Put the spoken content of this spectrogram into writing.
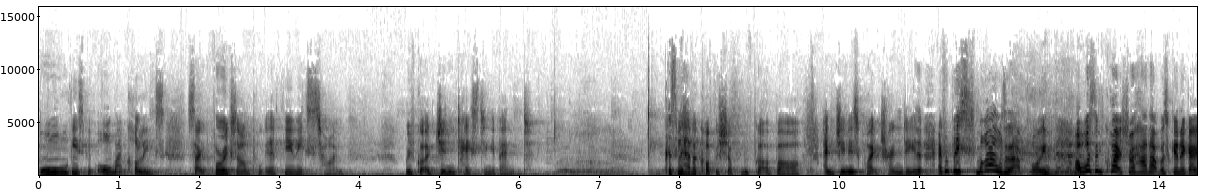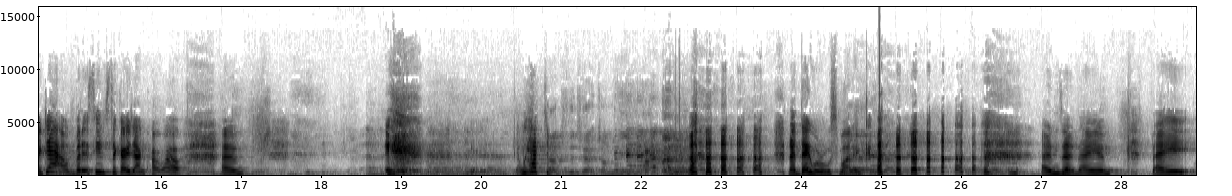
all these people, all my colleagues. So for example, in a few weeks' time, we've got a gin tasting event. Because we have a coffee shop and we've got a bar, and gin is quite trendy. Everybody smiled at that point. I wasn't quite sure how that was going to go down, but it seems to go down quite well. Um, we had to. Judge the church on me. No, they were all smiling. And uh, they, um, they,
